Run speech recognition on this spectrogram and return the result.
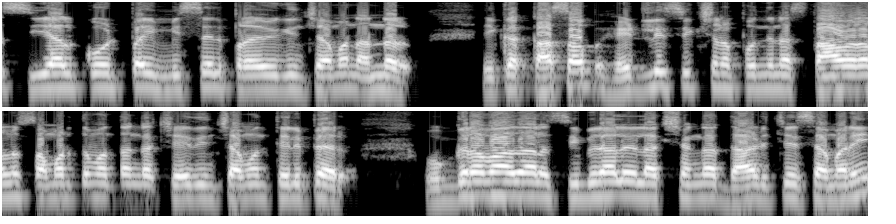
సియాల్ కోట్పై మిస్సైల్ ప్రయోగించామని అన్నారు. ఇక కసబ్ హెడ్లీ శిక్షణ పొందిన స్థావరాలను సమర్థవంతంగా ఛేదించామని తెలిపారు. ఉగ్రవాదాల శిబిరాలే లక్ష్యంగా దాడి చేశామని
